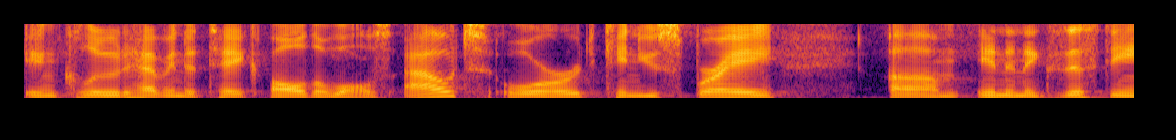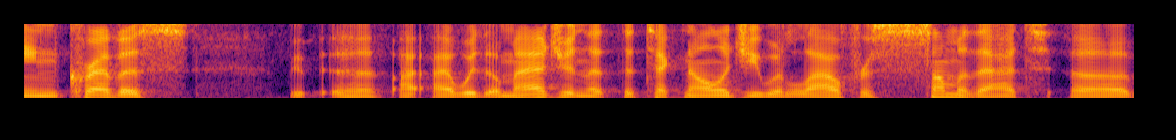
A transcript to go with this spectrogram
include having to take all the walls out, or can you spray um, in an existing crevice? Uh, I, I would imagine that the technology would allow for some of that, uh,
